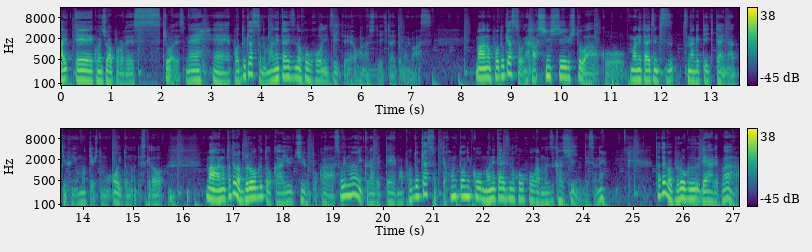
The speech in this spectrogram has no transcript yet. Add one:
はい、えー、こんにちは、ポロです。今日はですね、えー、ポッドキャストのマネタイズの方法についてお話していきたいと思います。まあ、あの、ポッドキャストをね、発信している人は、こう、マネタイズにつなげていきたいなっていうふうに思っている人も多いと思うんですけど、まあ、あの例えばブログとか YouTube とかそういうものに比べて、まあ、ポッドキャストって本当にこうマネタイズの方法が難しいんですよね。例えばブログであれば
